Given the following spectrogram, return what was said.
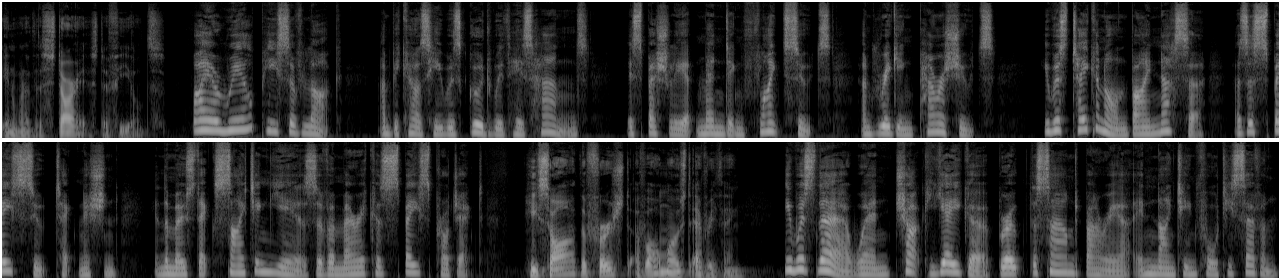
in one of the starriest of fields. By a real piece of luck, and because he was good with his hands, especially at mending flight suits and rigging parachutes, he was taken on by NASA as a spacesuit technician in the most exciting years of America's space project he saw the first of almost everything. He was there when Chuck Yeager broke the sound barrier in 1947.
